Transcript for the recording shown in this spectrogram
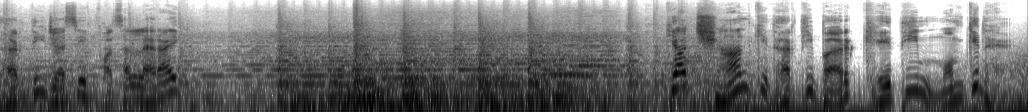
धरती जैसी फ़सल लहराएगी? क्या चाँद की धरती पर खेती मुमकिन है?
